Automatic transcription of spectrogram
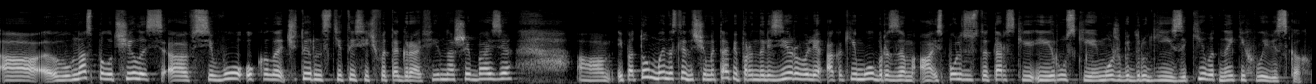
у нас получилось всего около 14 тысяч фотографий в нашей базе. И потом мы на следующем этапе проанализировали, а каким образом а, используются татарские и русские, и, может быть, другие языки вот на этих вывесках.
